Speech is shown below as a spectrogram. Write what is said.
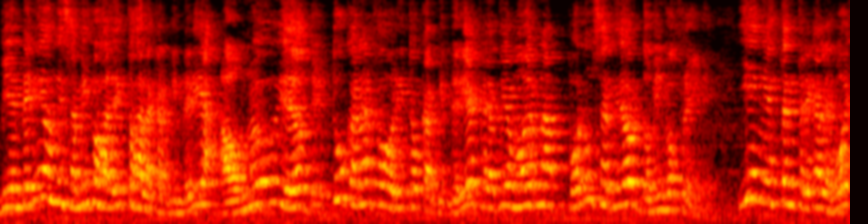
Bienvenidos mis amigos adictos a la carpintería a un nuevo video de tu canal favorito Carpintería Creativa Moderna por un servidor Domingo Freire. Y en esta entrega les voy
